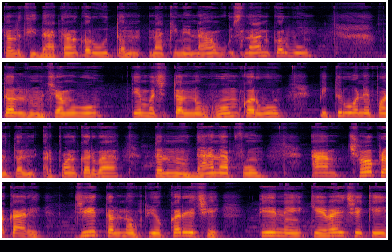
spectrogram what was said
તલથી દાંતણ કરવું, તલ નાખીને નાહવું સ્નાન કરવું, તલનું જમવું, તેમજ તલનો હોમ કરવો, પિતૃઓને પણ તલ અર્પણ કરવા, તલનું દાન આપવું. આમ છ પ્રકારે જે તલનો ઉપયોગ કરે છે તેને કહેવાય છે કે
